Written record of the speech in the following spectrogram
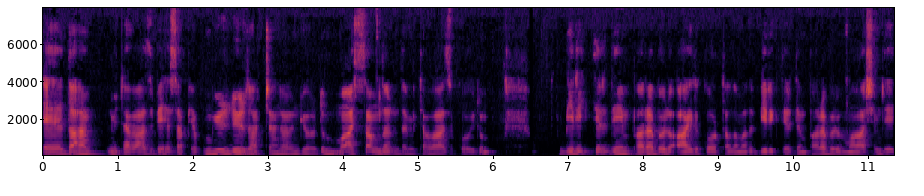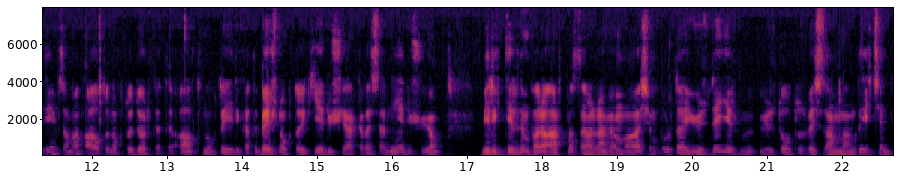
e, daha mütevazi bir hesap yapım %100 artacağını öngördüm. Maaş zamlarını da mütevazi koydum. Biriktirdiğim para bölü aylık ortalamada biriktirdiğim para bölü maaşım dediğim zaman 6.4 katı, 6.7 katı, 5.2'ye düşüyor arkadaşlar. Niye düşüyor? Biriktirdiğim para artmasına rağmen maaşım burada %20, %35 zamlandığı için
